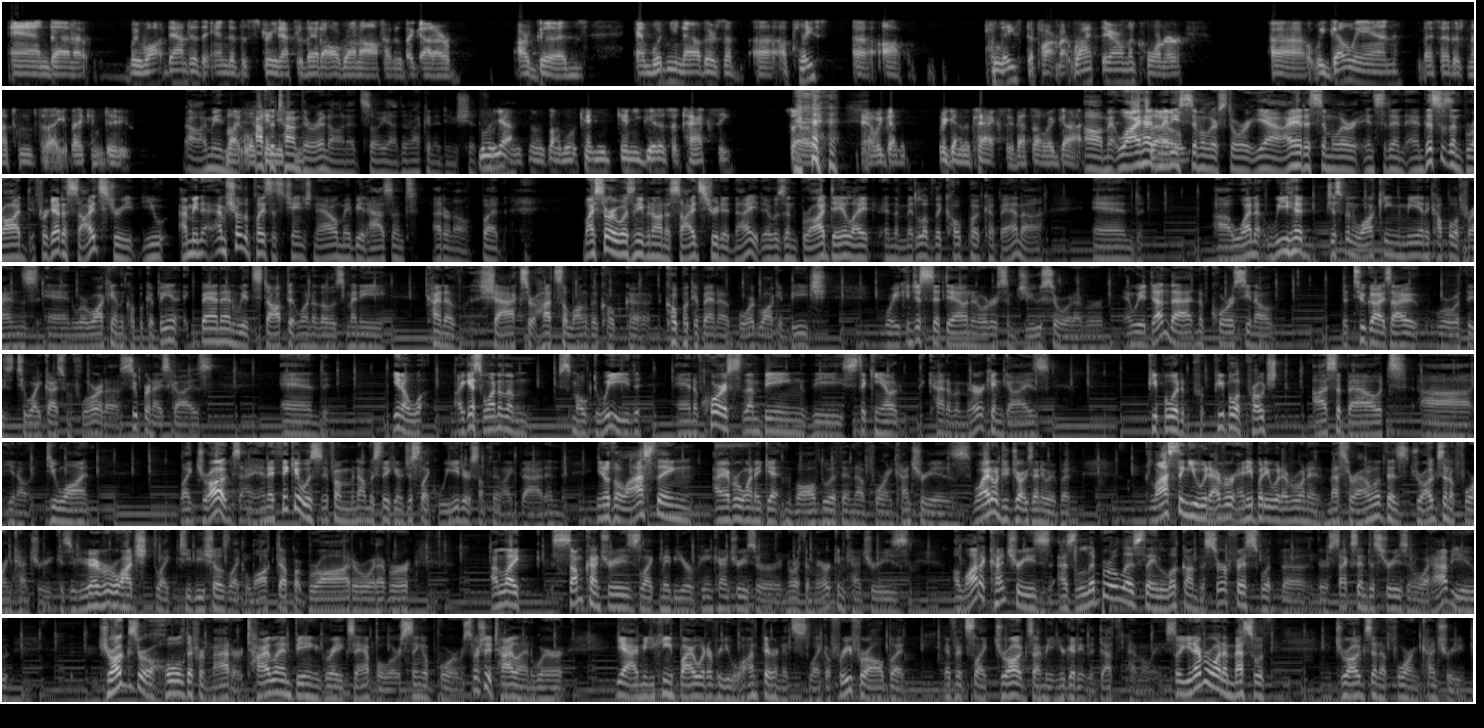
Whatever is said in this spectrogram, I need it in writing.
And uh, we walked down to the end of the street after they'd all run off after they got our our goods. And wouldn't you know, there's a a, a police uh, police department right there on the corner. Uh, we go in. They said there's nothing they they can do. Oh, I mean, like, well, half the time you, they're in on it, so yeah, they're not going to do shit. Well, yeah, so it's like, well, can you can you get us a taxi? So yeah, we got we got a taxi. That's all we got. Oh man, well I had so, many similar stories. Yeah, I had a similar incident, and this was in Broad. Forget a side street. You, I mean, I'm sure the place has changed now. Maybe it hasn't. I don't know, but my story wasn't even on a side street at night. It was in broad daylight in the middle of the Copacabana, and uh, we had just been walking, me and a couple of friends, and we're walking on the Copacabana, and we had stopped at one of those many kind of shacks or huts along the Copacabana boardwalk and beach where you can just sit down and order some juice or whatever. And we had done that, and of course, you know, the two guys I were with, these two white guys from Florida, super nice guys, and you know, I guess one of them smoked weed, and of course, them being the sticking out kind of American guys, people would people approached us about, uh, you know, do you want like drugs. I, and I think it was, if I'm not mistaken, just like weed or something like that. And, you know, the last thing I ever want to get involved with in a foreign country is, well, I don't do drugs anyway, but last thing you would ever anybody would ever want to mess around with is drugs in a foreign country. Because if you've ever watched like TV shows like Locked Up Abroad or whatever, unlike some countries like maybe European countries or North American countries, a lot of countries, as liberal as they look on the surface with the, their sex industries and what have you, drugs are a whole different matter. Thailand being a great example, or Singapore, especially Thailand, where yeah, I mean, you can buy whatever you want there and it's like a free for all, but if it's like drugs, I mean, you're getting the death penalty. So you never want to mess with drugs in a foreign country.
